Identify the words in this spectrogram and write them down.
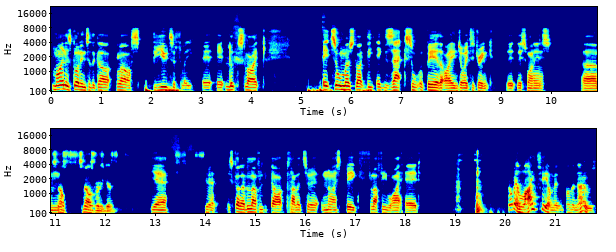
Mine has gone into the ga- glass beautifully. It, it looks like it's almost like the exact sort of beer that I enjoy to drink. thi- This one is. Um, smells smells really good. Yeah. Yeah. It's got a lovely dark colour to it, a nice big fluffy white head. Got a bit lychee on the on the nose.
